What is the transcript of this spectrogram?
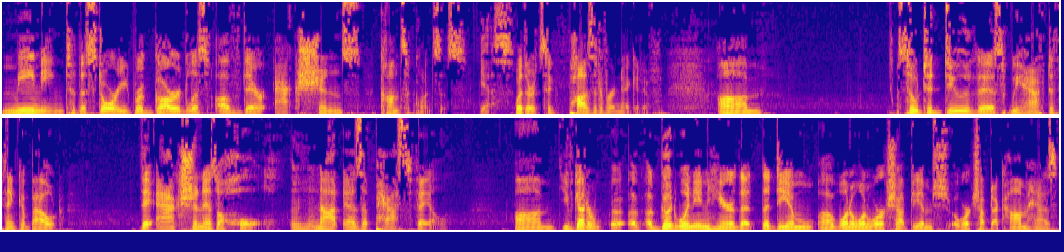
meaning to the story regardless of their actions consequences, Yes. whether it's positive or negative. Um, so to do this, we have to think about the action as a whole, not as a pass fail. Um, you've got a, a, a good one in here that the DM uh, 101 workshop, dmworkshop.com has,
